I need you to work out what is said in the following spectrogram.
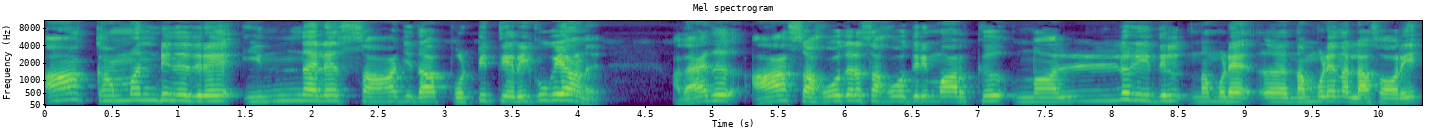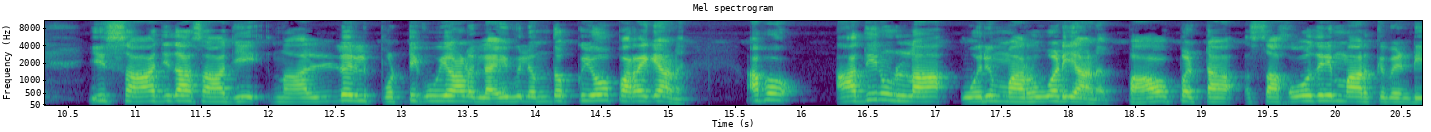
ആ കമന്റിനെതിരെ ഇന്നലെ സാജിദ പൊട്ടിത്തെറിക്കുകയാണ്. അതായത് ആ സഹോദര സഹോദരിമാർക്ക് നല്ല രീതിയിൽ നമ്മുടെ നമ്മുടെ എന്നല്ല സോറി ഈ സാജിദ സാജി നല്ലൊരു പൊട്ടിക്കുകയാണ് ലൈവിൽ എന്തൊക്കെയോ പറയുകയാണ്. അപ്പോൾ അതിനുള്ള ഒരു മറുപടിയാണ് പാവപ്പെട്ട സഹോദരിമാർക്ക് വേണ്ടി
